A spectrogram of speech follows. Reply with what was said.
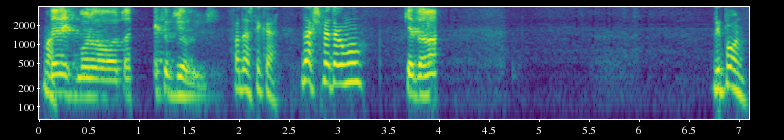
Μάλιστα. Δεν έχει μόνο τον έχει και του δύο ομίλου. Φανταστικά. Εντάξει, Πέτρο μου. Και τον Λοιπόν,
